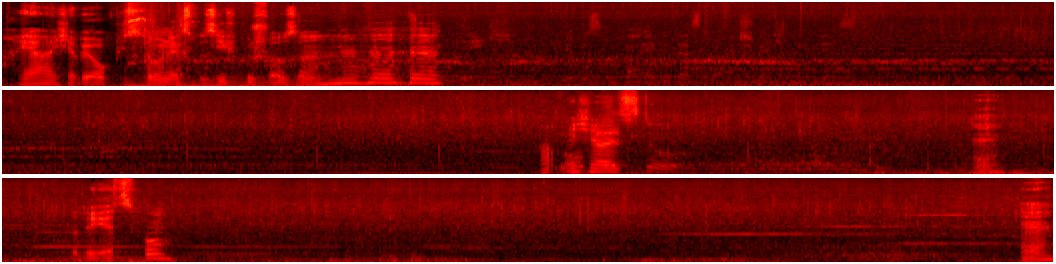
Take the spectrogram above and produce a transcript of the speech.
Ach ja, ich habe ja auch Pistolen Explosivgeschosse. Hab mich halt. Hä? Hat er jetzt wo? Hä?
